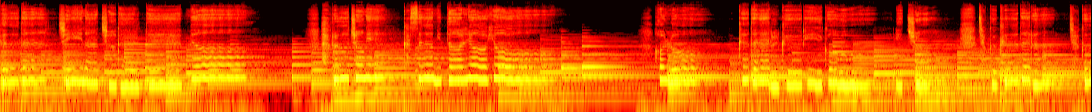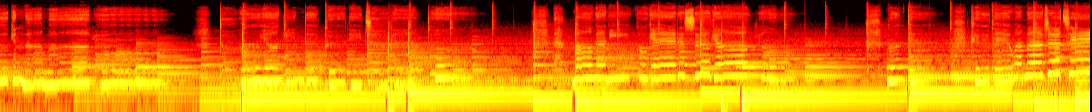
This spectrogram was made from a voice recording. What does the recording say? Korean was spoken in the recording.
그대 지나쳐갈 때면 하루 종일 가슴이 떨려요. 홀로 그대를 그리고 있죠. 자꾸 그대란 자국이 남아요 숙여요. 문득 그대와 마주치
